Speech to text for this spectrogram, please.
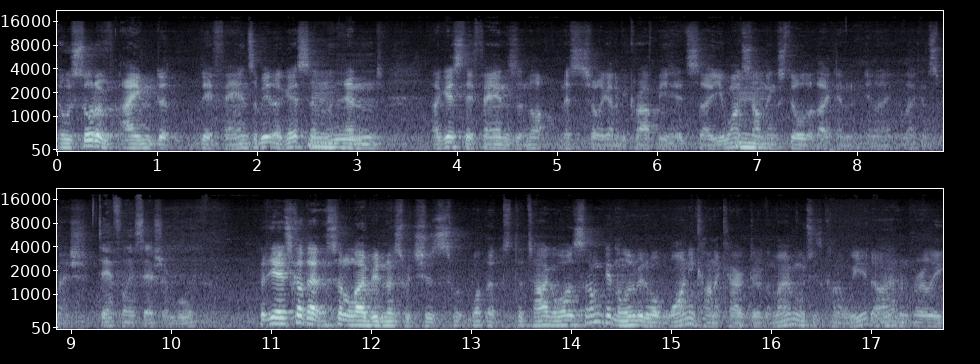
it was sort of aimed at their fans a bit, I guess, and Mm. and I guess their fans are not necessarily going to be craft beer heads. So you want Mm. something still that they can, you know, they can smash. definitely sessionable. But yeah, it's got that sort of low bitterness, which is what the, the target was. I'm getting a little bit of a whiny kind of character at the moment, which is kind of weird. I Yeah. haven't really,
